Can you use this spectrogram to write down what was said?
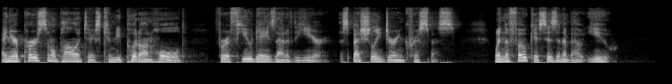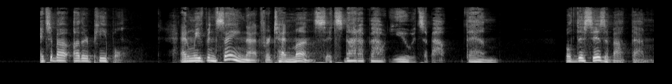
And your personal politics can be put on hold for a few days out of the year, especially during Christmas, when the focus isn't about you, it's about other people. And we've been saying that for 10 months. It's not about you, it's about them. Well, this is about them.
